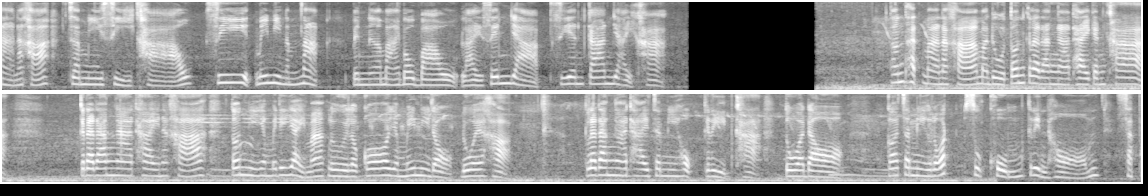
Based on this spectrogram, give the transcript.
ณานะคะ จะมีสีขาว ซีด ไม่มีน้ำหนัก เป็นเนื้อไม้เบาๆ ลายเส้นหยาบ เสี้ยนก้านใหญ่ค่ะ ต้นถัดมานะคะ มาดูต้นกระดังงาไทยกันค่ะ กระดังงาไทยนะคะ ต้นนี้ยังไม่ได้ใหญ่มากเลย แล้วก็ยังไม่มีดอกด้วยค่ะ กระดังงาไทยจะมี 6 กลีบค่ะ ตัวดอกก็จะมีรสสุขุมกลิ่นหอมสรรพ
